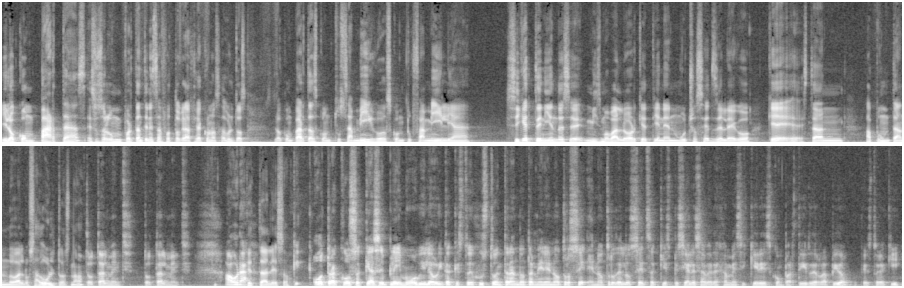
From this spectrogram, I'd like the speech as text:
Y lo compartas, eso es algo muy importante en esa fotografía con los adultos, lo compartas con tus amigos, con tu familia. Sigue teniendo ese mismo valor que tienen muchos sets de Lego que están apuntando a los adultos, ¿no? Totalmente, totalmente. Ahora, ¿qué tal eso? otra cosa que hace Playmobil, ahorita que estoy justo entrando también en otro, en otro de los sets aquí especiales, a ver, déjame si quieres compartir de rápido, que estoy aquí.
